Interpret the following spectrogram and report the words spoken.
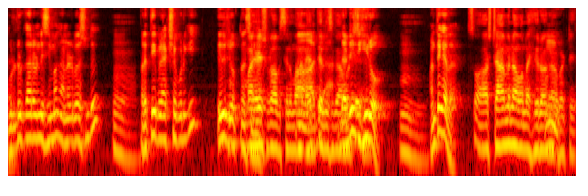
గుంటూరు కారు అనే సినిమాకి హండ్రెడ్ పర్సెంట్. ప్రతి ప్రేక్షకుడికి ఎదురు చూస్తున్నాం మహేష్ బాబు సినిమా తెలుసు దట్ ఈస్ హీరో. అంతే కదా? సో ఆ స్టామినా ఉన్న హీరో కాబట్టి.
